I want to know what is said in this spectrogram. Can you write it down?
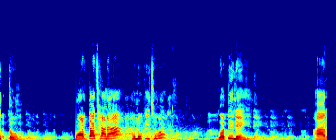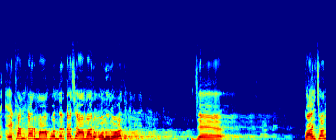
উত্তম। পর্দা ছাড়া কোনো কিছু গতি নেই। আর এখানকার মা বোনদের কাছে আমার অনুরোধ যে কয়জন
